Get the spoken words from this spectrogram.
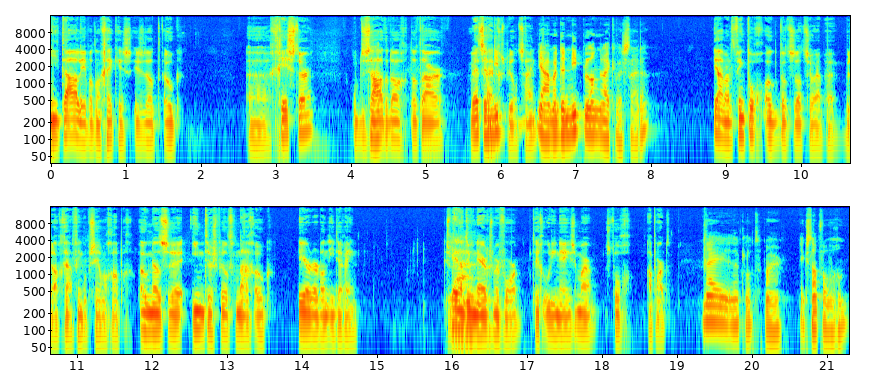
in Italië, wat dan gek is, is dat ook eh gisteren op de zaterdag dat daar wedstrijden niet- gespeeld zijn. Ja, maar de niet belangrijke wedstrijden. Ja, maar dat vind ik toch ook dat ze dat zo hebben bedacht. Ja, vind ik op zich wel grappig. Ook dat ze Inter speelt vandaag ook eerder dan iedereen. Ik speel Ja. natuurlijk nergens meer voor tegen Udinese, maar is toch apart. Nee, dat klopt, maar ik snap wel waarom.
